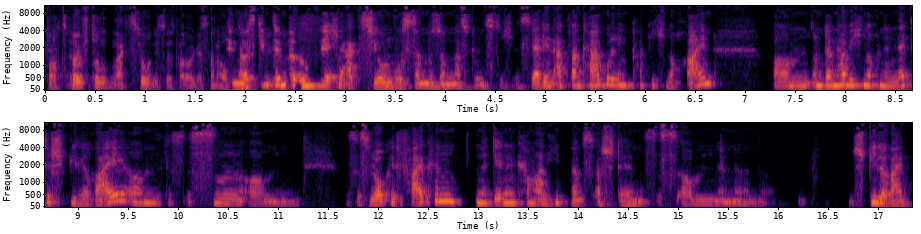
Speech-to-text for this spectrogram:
Doch zwölf Stunden Aktion ist das, war doch gestern auch. Genau, es gibt immer irgendwelche Aktionen, wo es dann besonders günstig ist. Ja, den Advantago-Link packe ich noch rein. Ähm, und dann habe ich noch eine nette Spielerei. Ähm, das ist ein ähm, das ist Local Falcon, mit denen kann man Heatmaps erstellen. Das ist eine, eine Spielerei.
